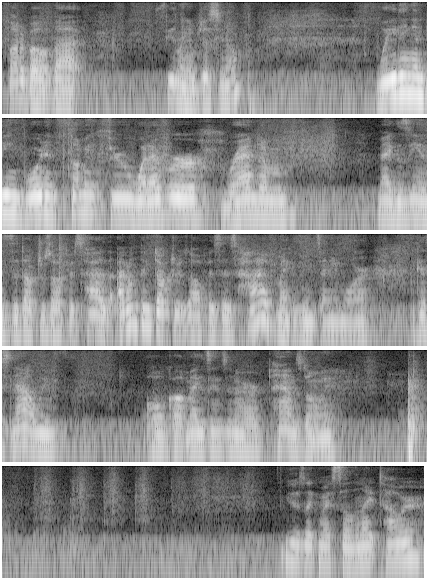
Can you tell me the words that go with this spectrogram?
thought about that feeling of just, you know, waiting and being bored and thumbing through whatever random magazines the doctor's office had. I don't think doctor's offices have magazines anymore. I guess now we've all got magazines in our hands, don't we? You guys like my selenite tower?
